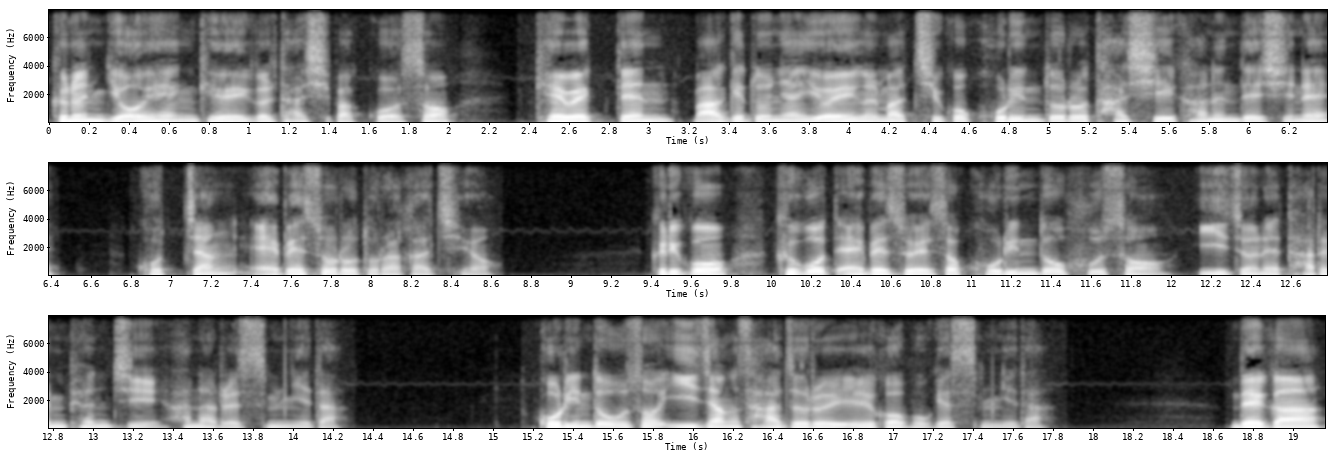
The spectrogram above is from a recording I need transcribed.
그는 여행 계획을 다시 바꾸어서 계획된 마게도냐 여행을 마치고 고린도로 다시 가는 대신에 곧장 에베소로 돌아가지요. 그리고 그곳 에베소에서 고린도 후서 이전의 다른 편지 하나를 씁니다. 고린도 후서 2장 4절을 읽어보겠습니다. 내가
